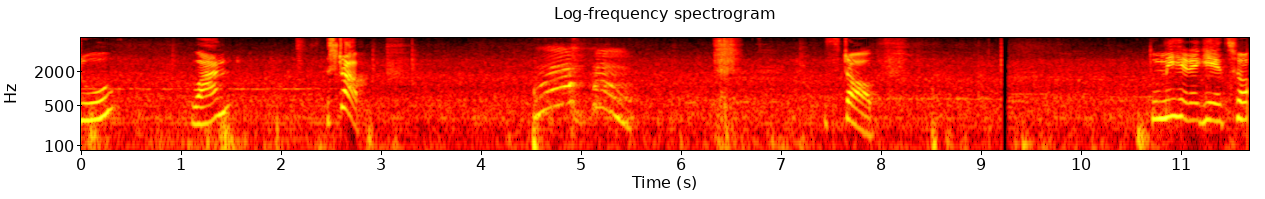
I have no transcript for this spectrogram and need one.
টু ওয়ান স্টপ স্টপ তুমি হেরে গিয়েছো,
